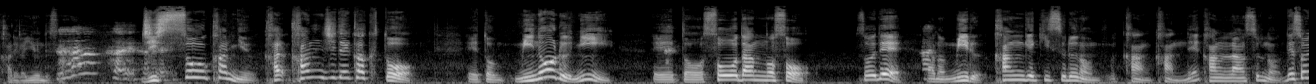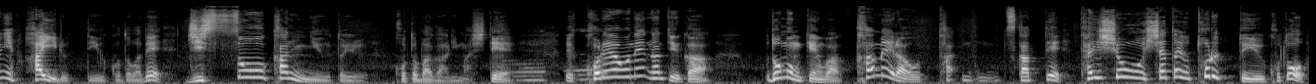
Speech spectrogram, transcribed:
彼が言うんですよ。実相関入。か漢字で書くとえっ、と実るにえっ、と相談の相。それで、はい。あの見る。感激するの観観ね。観覧するの。でそれに入るっていう言葉で実相関入という言葉がありまして。でこれをねなんていうか土門剣はカメラをた使って対象を被写体を撮るっていうことを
